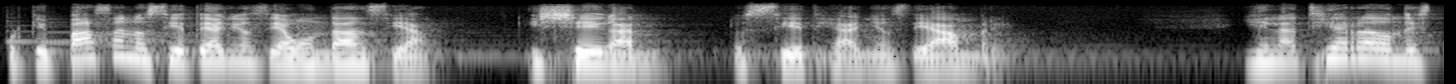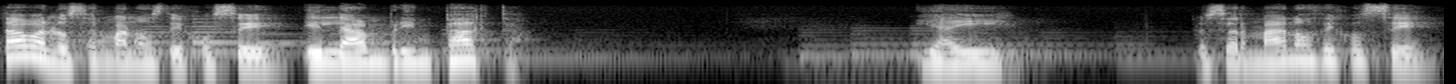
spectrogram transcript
porque pasan los siete años de abundancia y llegan los siete años de hambre. Y en la tierra donde estaban los hermanos de José, el hambre impacta. Y ahí los hermanos de José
